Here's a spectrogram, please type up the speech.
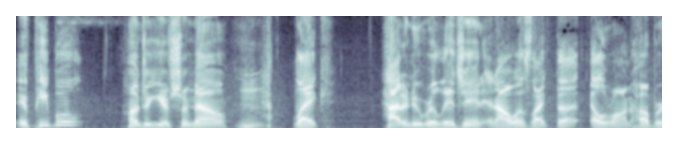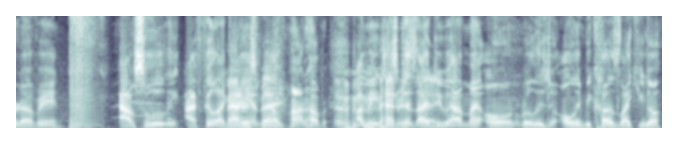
if people hundred years from now, Mm-hmm. like, had a new religion, and I was like the L. Ron Hubbard of it, absolutely. I feel like Mad I am respect. L. Ron Hubbard. I mean, just because I do have my own religion, only because, like, you know,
